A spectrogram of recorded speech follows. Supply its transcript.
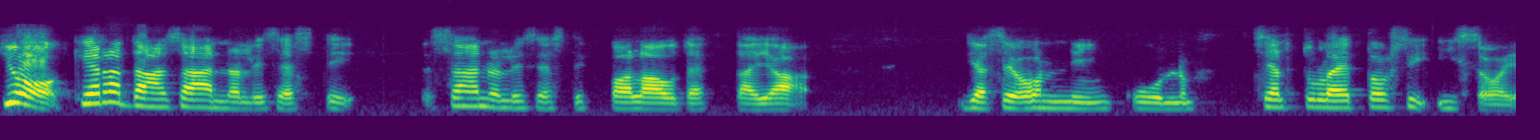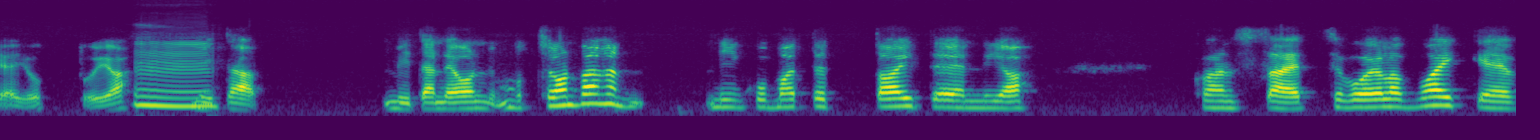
Joo, kerätään säännöllisesti säännöllisesti palautetta ja, ja se on niin kuin, sieltä tulee tosi isoja juttuja, mm. mitä, mitä ne on, mutta se on vähän niin kuin mä taiteen ja kanssa, että se voi olla vaikea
